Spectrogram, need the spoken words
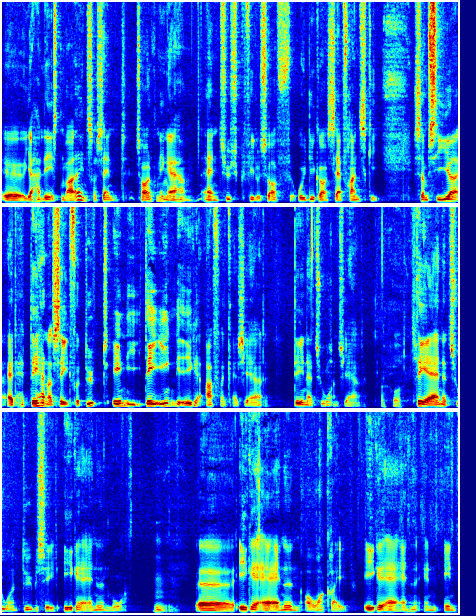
Øh, jeg har læst en meget interessant tolkning af ham, af en tysk filosof, Rüdiger Safranski, som siger, at det, han har set for dybt ind i, det er egentlig ikke Afrikas hjerte, det er naturens hjerte. Det er naturen dybest set ikke er andet end mor. Mm. Øh, ikke er andet end overgreb. Ikke er andet end en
